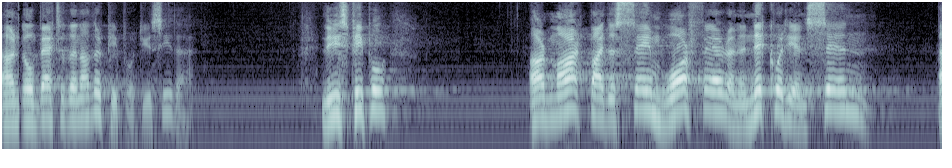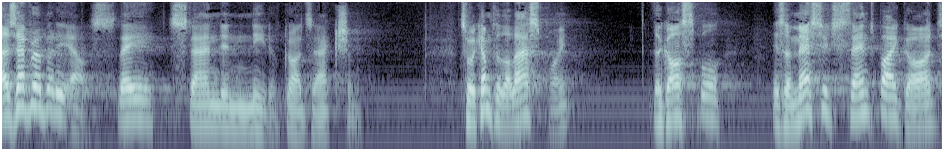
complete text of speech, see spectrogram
are no better than other people. Do you see that? These people are marked by the same warfare and iniquity and sin as everybody else, they stand in need of God's action. So we come to the last point. The gospel is a message sent by God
